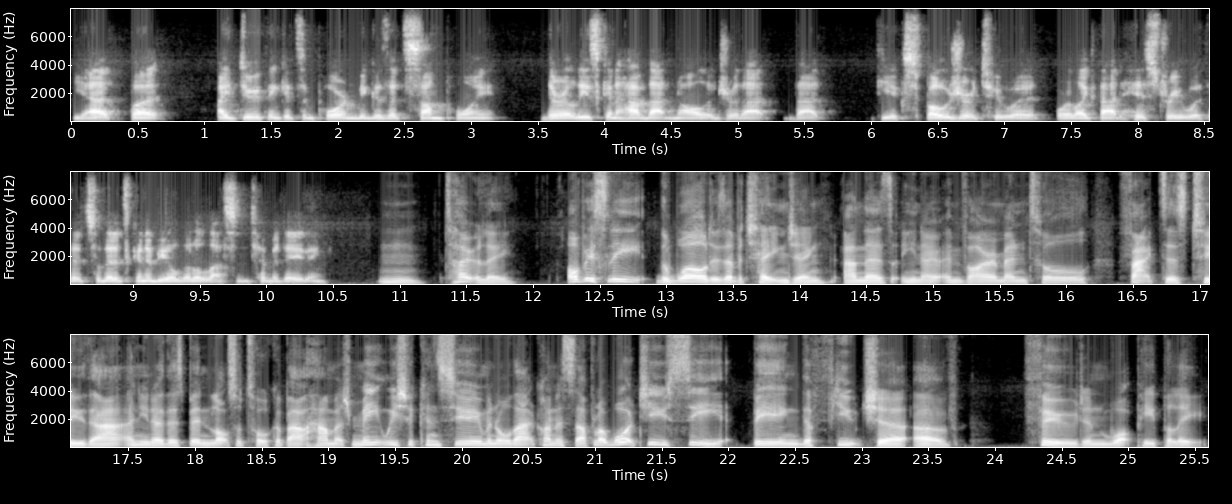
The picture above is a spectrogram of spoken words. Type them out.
yet, but I do think it's important because at some point they're at least going to have that knowledge or that that the exposure to it or like that history with it so that it's going to be a little less intimidating. Mm, totally. Obviously the world is ever changing and there's you know environmental factors to that. And you know there's been lots of talk about how much meat we should consume and all that kind of stuff. Like what do you see being the future of food and what people eat?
